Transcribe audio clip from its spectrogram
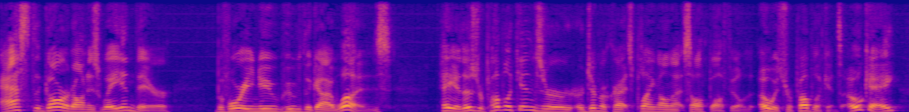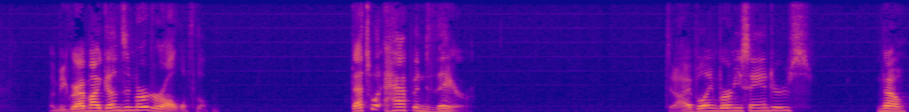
asked the guard on his way in there before he knew who the guy was Hey, are those Republicans or, or Democrats playing on that softball field? Oh, it's Republicans. Okay, let me grab my guns and murder all of them. That's what happened there. Did I blame Bernie Sanders? No.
